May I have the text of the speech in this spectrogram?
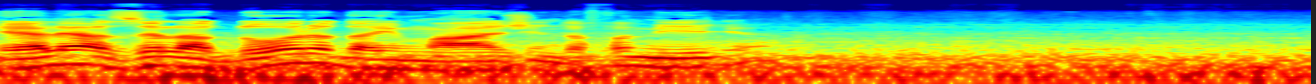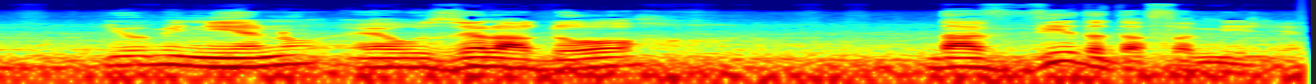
Ela é a zeladora da imagem da família e o menino é o zelador da vida da família.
